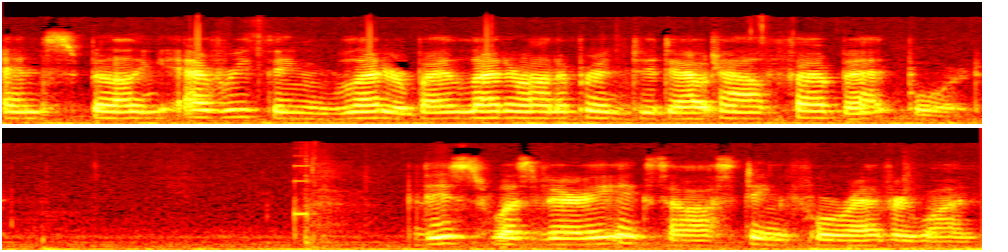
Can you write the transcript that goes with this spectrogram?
and spelling everything letter by letter on a printed out alphabet board. This was very exhausting for everyone.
